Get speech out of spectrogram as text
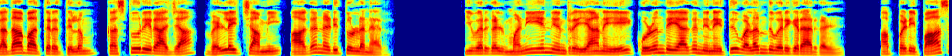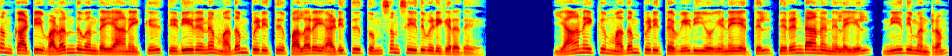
கதாபாத்திரத்திலும் கஸ்தூரி ராஜா வெள்ளைச்சாமி ஆக நடித்துள்ளனர். இவர்கள் மணியன் என்ற யானையை குழந்தையாக நினைத்து வளர்ந்து வருகிறார்கள். அப்படி பாசம் காட்டி வளர்ந்து வந்த யானைக்கு திடீரென மதம் பிடித்து பலரை அடித்து தும்சம் செய்துவிடுகிறது யானைக்கு மதம் பிடித்த வீடியோ இணையத்தில் திரண்டான நிலையில் நீதிமன்றம்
